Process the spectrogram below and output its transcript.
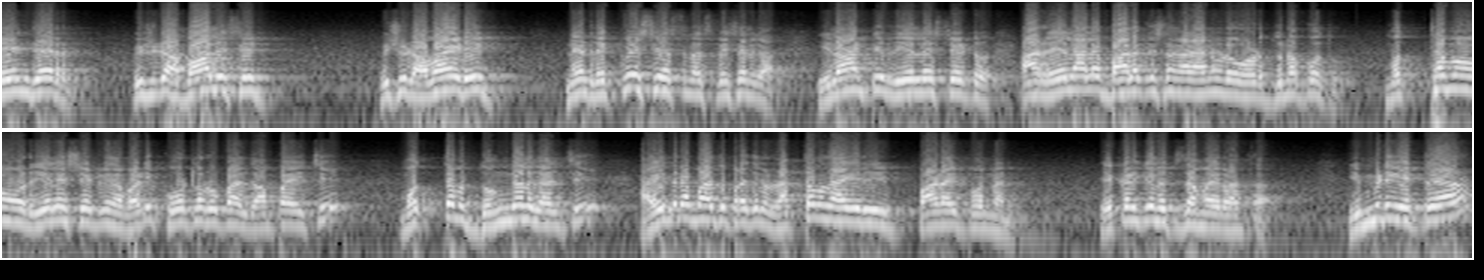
danger. We should abolish it. We should avoid it. నేను రిక్వెస్ట్ చేస్తున్నా స్పెషల్గా ఇలాంటి రియల్ ఎస్టేట్ ఆ రేలాలే బాలకృష్ణ గారు అని వాడు దున్నపోతు. మొత్తము రియల్ ఎస్టేట్ మీద పడి కోట్ల రూపాయలు సంపాదించి మొత్తం దొంగలు కలిసి హైదరాబాద్ ప్రజలు రక్తం తాగిరి పాడైపోన్నాను. ఎక్కడికి వెళ్ళి వచ్చి అంతా? ఇమ్మీడియట్గా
